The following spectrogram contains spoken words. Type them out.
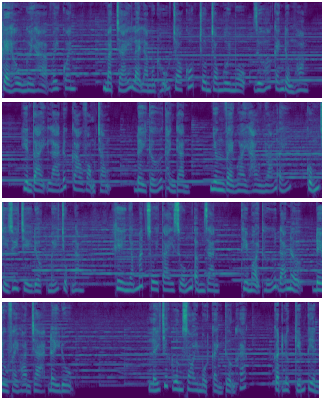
kẻ hầu người hạ vây quanh, mặt trái lại là một hũ cho cốt chôn trong ngôi mộ giữa cánh đồng hoang. Hiện tại là đức cao vọng trọng, đầy tớ thành đàn, nhưng vẻ ngoài hào nhoáng ấy cũng chỉ duy trì được mấy chục năm. Khi nhắm mắt xuôi tay xuống âm gian thì mọi thứ đã nợ đều phải hoàn trả đầy đủ lấy chiếc gương soi một cảnh tượng khác. Cật lực kiếm tiền,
